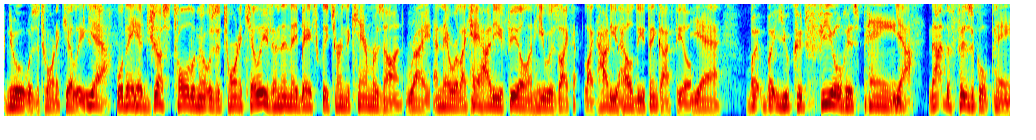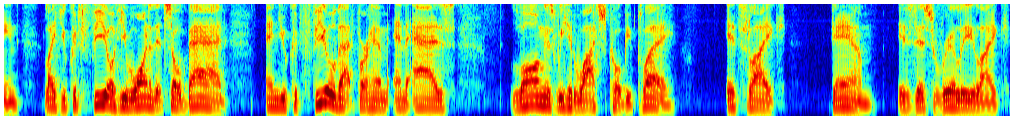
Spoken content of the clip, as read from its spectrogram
knew it was a torn Achilles. yeah. Well, they had just told him it was a torn Achilles, and then they basically turned the cameras on. Right. And they were like, "Hey, how do you feel?" And he was like, "Like, how do you hell do you think I feel?" Yeah, but but you could feel his pain. Yeah. not the physical pain. Like you could feel he wanted it so bad, and you could feel that for him. And as long as we had watched Kobe play, it's like, damn, is this really like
